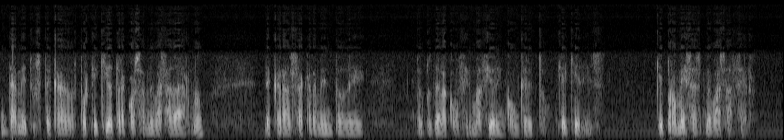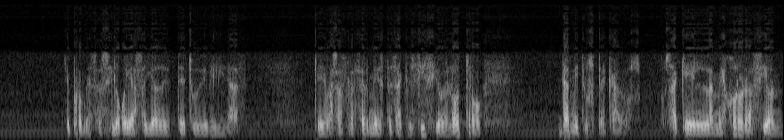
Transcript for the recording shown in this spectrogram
Dame tus pecados, porque ¿qué otra cosa me vas a dar, no? De cara al sacramento de, pues, de la confirmación en concreto. ¿Qué quieres? ¿Qué promesas me vas a hacer? ¿Qué promesas? Y luego ya sé yo de, tu debilidad. Que vas a ofrecerme este sacrificio, el otro. Dame tus pecados. O sea que la mejor oración,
